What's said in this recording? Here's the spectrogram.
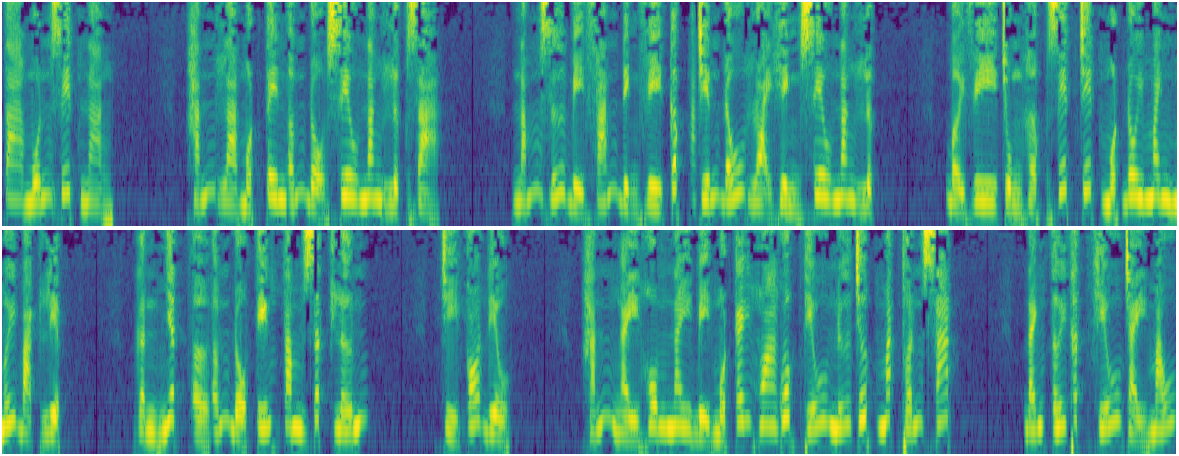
ta muốn giết nàng, hắn là một tên ấm độ siêu năng lực giả, nắm giữ bị phán định vì cấp chiến đấu loại hình siêu năng lực, bởi vì trùng hợp giết chết một đôi manh mới bạch liệt, gần nhất ở ấm độ tiếng tăm rất lớn, chỉ có điều, hắn ngày hôm nay bị một cái hoa quốc thiếu nữ trước mắt thuấn sát, đánh tới thất khiếu chảy máu,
